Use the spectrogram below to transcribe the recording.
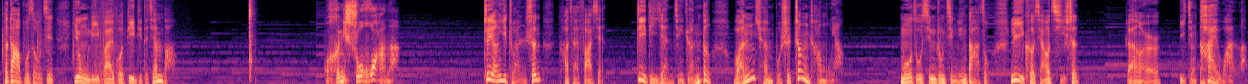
他大步走近，用力掰过弟弟的肩膀：“ 我和你说话呢。”这样一转身，他才发现弟弟眼睛圆瞪，完全不是正常模样。魔族心中警铃大作，立刻想要起身，然而已经太晚了。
